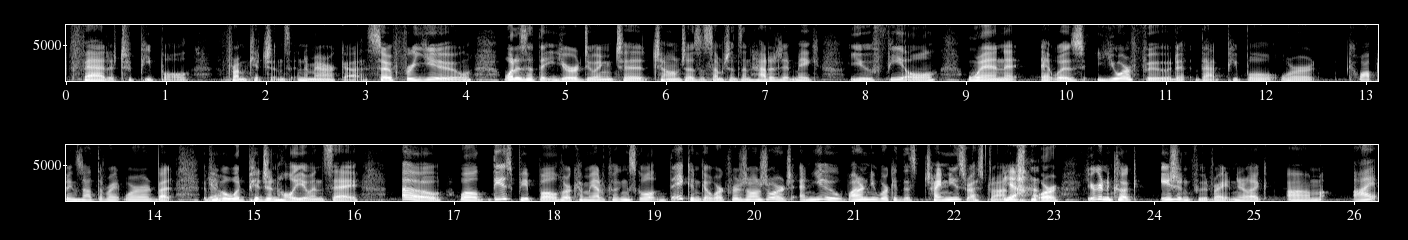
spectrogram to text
fed to people from kitchens in America. So for you, what is it that you're doing to challenge those assumptions and how did it make you feel when it was your food that people were co-opting is not the right word, but yeah. people would pigeonhole you and say, oh, well, these people who are coming out of cooking school, they can go work for Jean Georges. And you, why don't you work at this Chinese restaurant? Yeah. Or you're going to cook Asian food, right? And you're like, um, I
